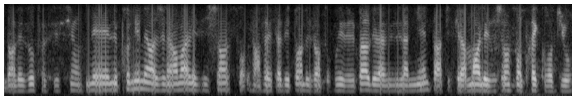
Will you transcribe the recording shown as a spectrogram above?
dans les autres sessions. Mais le premier mais généralement les échanges en fait ça dépend des entreprises. Je parle de la, la mienne particulièrement les échanges sont très cordiaux.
